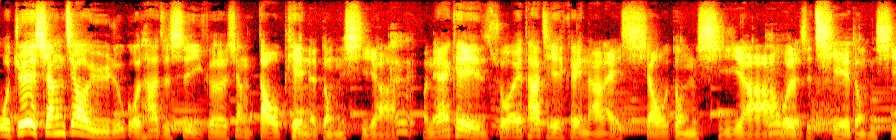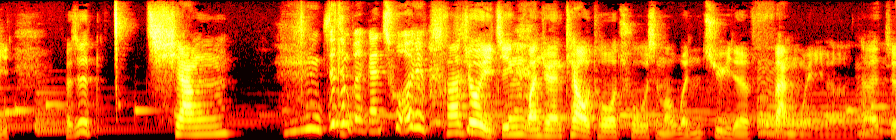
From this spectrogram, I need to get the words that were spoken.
我觉得相较于如果它只是一个像刀片的东西啊，你还可以说，哎，它其实可以拿来削东西啊，或者是切东西。可是枪，真的不能敢戳。它就已经完全跳脱出什么文具的范围了。那就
